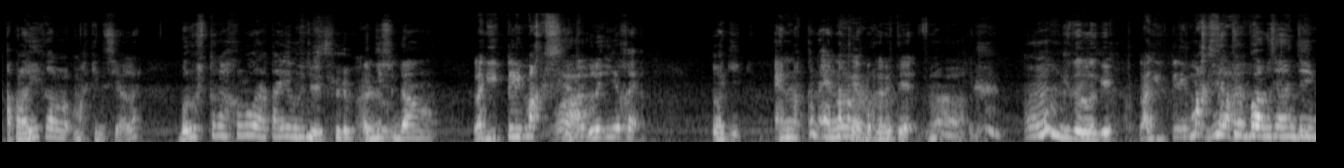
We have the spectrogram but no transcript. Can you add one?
apalagi kalau makin sial baru setengah keluar tai lu cuy. Lagi sedang Lagi klimaks Wah. gitu. lu iya kayak lagi enak kan enak ya boker itu ya? Heeh. mm, gitu lagi. Lagi klimaks dia lah. terbang si anjing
